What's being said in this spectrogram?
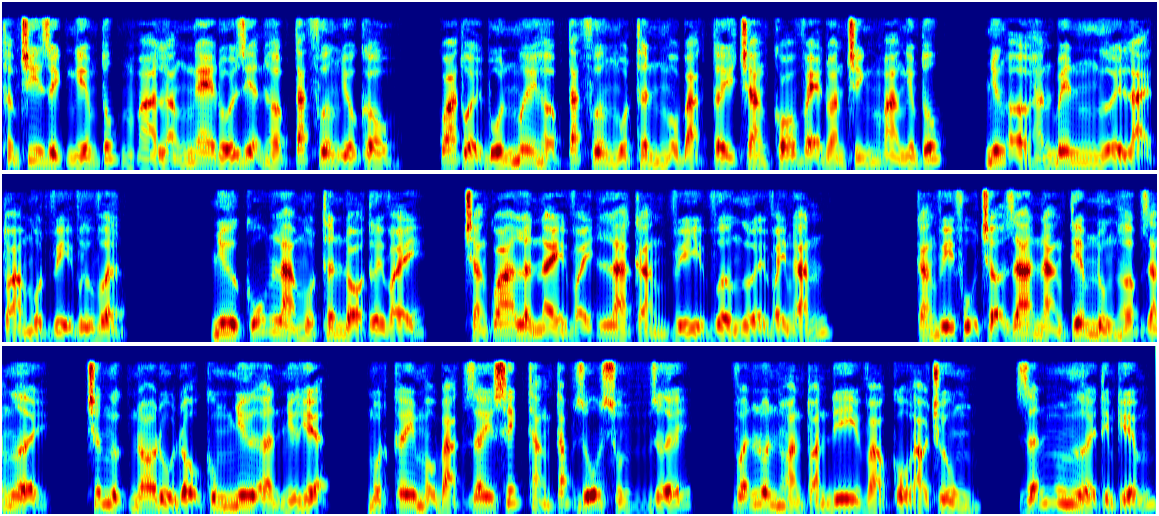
thẩm chi dịch nghiêm túc mà lắng nghe đối diện hợp tác phương yêu cầu. Qua tuổi 40 hợp tác phương một thân màu bạc tây trang có vẻ đoan chính mà nghiêm túc, nhưng ở hắn bên người lại tòa một vị vưu vật. Như cũng là một thân đỏ tươi váy, chẳng qua lần này váy là càng vì vừa người váy ngắn. Càng vì phụ trợ ra nàng tiêm nùng hợp dáng người, trước ngực no đủ độ cung như ẩn như hiện, một cây màu bạc dây xích thẳng tắp rũ xuống dưới, vẫn luôn hoàn toàn đi vào cổ áo chung, dẫn người tìm kiếm.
